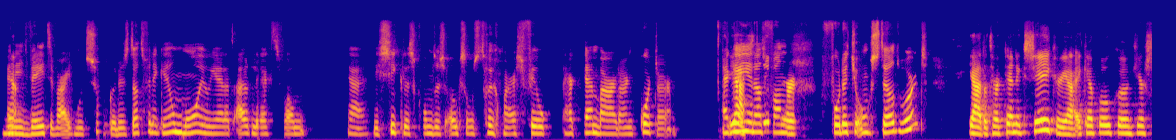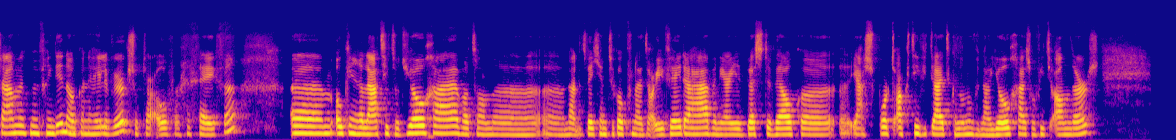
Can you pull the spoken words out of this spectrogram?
en niet weten waar je het moet zoeken. Dus dat vind ik heel mooi hoe jij dat uitlegt van, ja, die cyclus komt dus ook soms terug, maar is veel herkenbaarder en korter. Herken je dat van voordat je ongesteld wordt? Ja, dat herken ik zeker. Ja, ik heb ook een keer samen met mijn vriendin ook een hele workshop daarover gegeven. Ehm, ook in relatie tot yoga, wat dan, uh, uh, nou dat weet je natuurlijk ook vanuit de Ayurveda, wanneer je het beste welke uh, ja, sportactiviteiten kan doen, of het nou yoga is of iets anders.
